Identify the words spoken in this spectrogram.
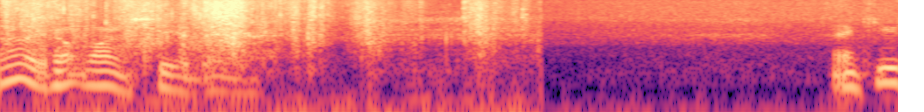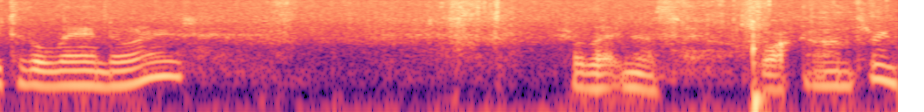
I really don't want to see a bear. Thank you to the landowners for letting us walk on through.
